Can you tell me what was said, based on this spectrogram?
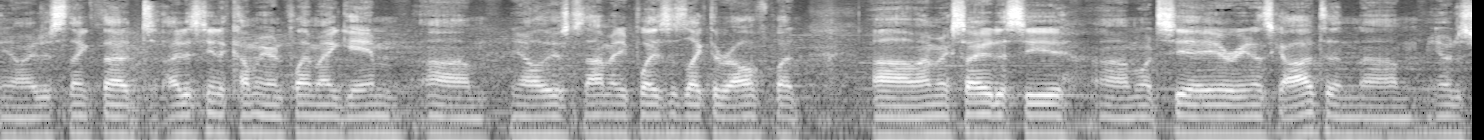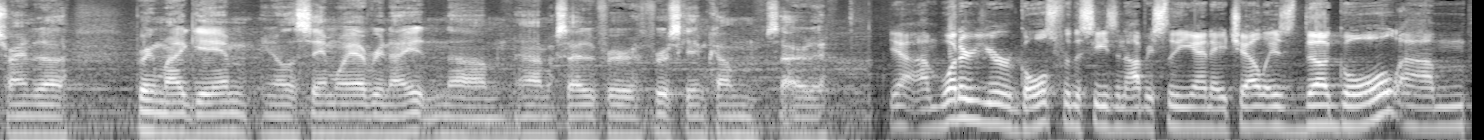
you know, I just think that I just need to come here and play my game. Um, you know, there's not many places like the Ralph, but um, I'm excited to see um, what CAA Arena's got, and um, you know, just trying to bring my game, you know, the same way every night, and um, I'm excited for first game come Saturday. Yeah, um, what are your goals for the season? Obviously, the NHL is the goal. Um,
